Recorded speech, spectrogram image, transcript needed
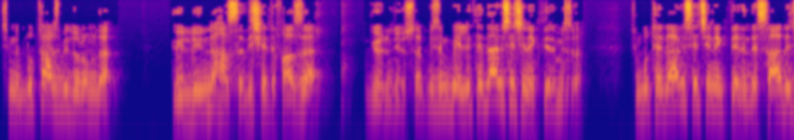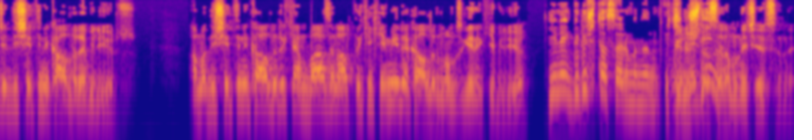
Şimdi bu tarz bir durumda güldüğünde hasta diş eti fazla görünüyorsa bizim belli tedavi seçeneklerimiz var. Şimdi bu tedavi seçeneklerinde sadece diş etini kaldırabiliyoruz. Ama diş etini kaldırırken bazen alttaki kemiği de kaldırmamız gerekebiliyor. Yine gülüş tasarımının içinde Gülüş değil mi? tasarımının içerisinde.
